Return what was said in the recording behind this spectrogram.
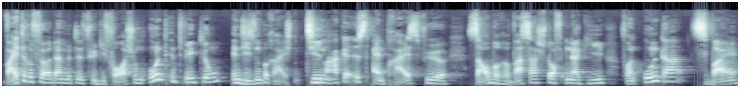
weitere Fördermittel für die Forschung und Entwicklung in diesen Bereichen. Zielmarke ist ein Preis für saubere Wasserstoffenergie von unter zwei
